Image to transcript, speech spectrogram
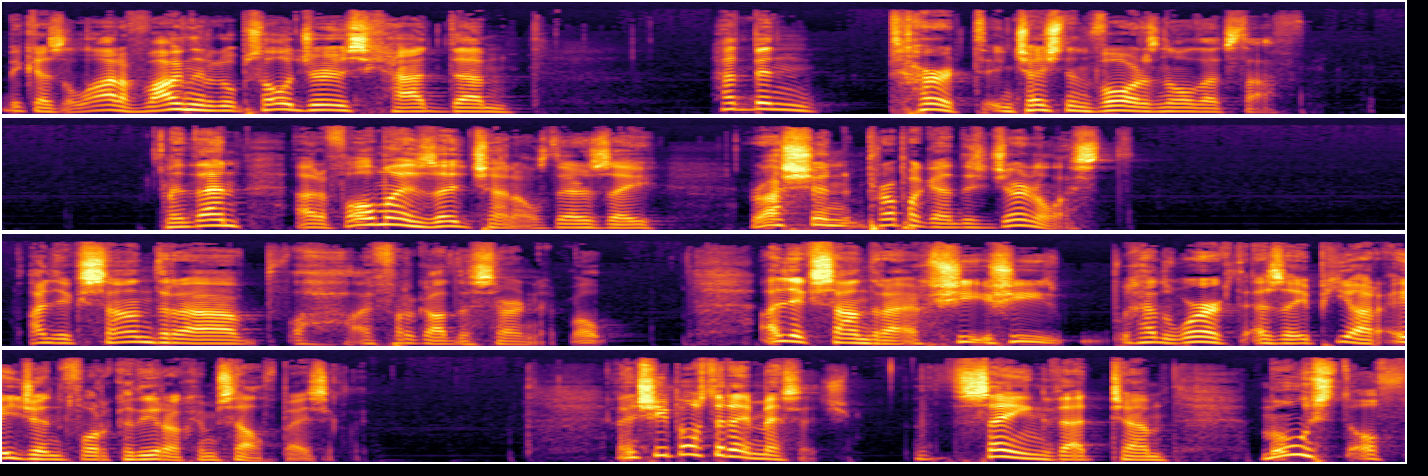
because a lot of Wagner Group soldiers had um, had been hurt in Chechen wars and all that stuff. And then, out of all my Z channels, there's a Russian propagandist journalist, Alexandra. Oh, I forgot the surname. Well, Alexandra. She she had worked as a PR agent for Kadyrov himself, basically, and she posted a message saying that. Um, most of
